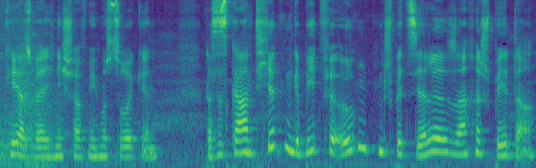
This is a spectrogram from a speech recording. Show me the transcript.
Okay, das werde ich nicht schaffen, ich muss zurückgehen. Das ist garantiert ein Gebiet für irgendeine spezielle Sache später.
